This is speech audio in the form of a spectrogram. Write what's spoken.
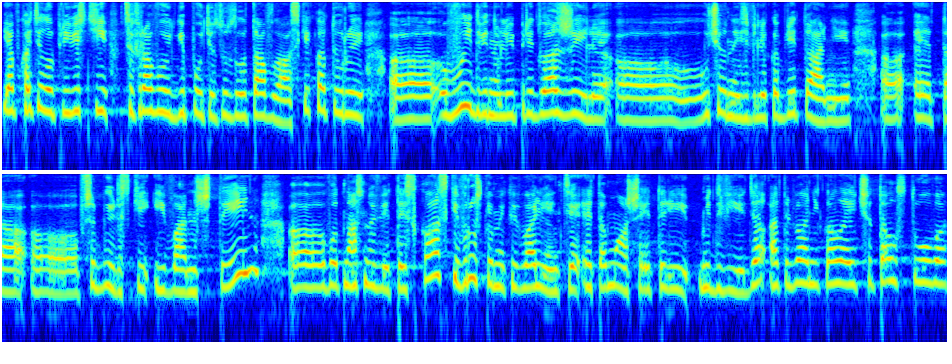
я бы хотела привести цифровую гипотезу Златовласки, которую э, выдвинули и предложили э, ученые из Великобритании, э, это Пшибырский и Ванштейн, вот на основе этой сказки, в русском эквиваленте это «Маша и три медведя» от Льва Николаевича Толстого.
